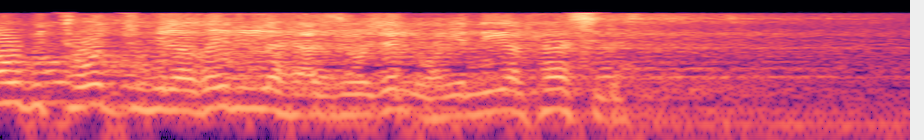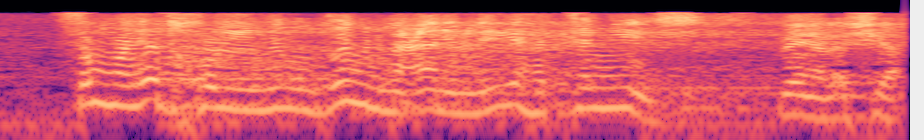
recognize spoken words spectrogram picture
أو بالتوجه إلى غير الله عز وجل وهي النية الفاسدة ثم يدخل من ضمن معاني النية التمييز. بين الأشياء.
